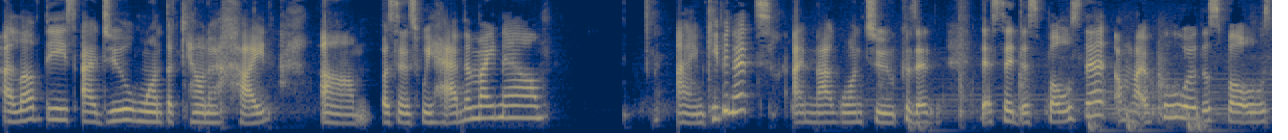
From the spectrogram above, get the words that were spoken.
I love these. I do want the counter height um, but since we have them right now I'm keeping it. I'm not going to because that said dispose that. I'm like who will dispose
